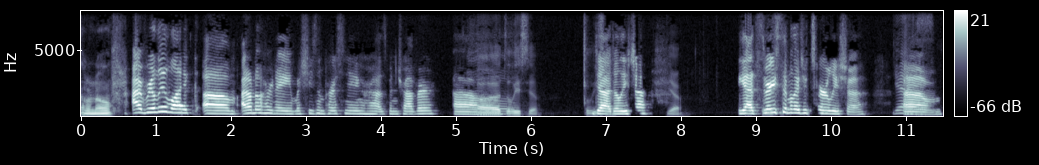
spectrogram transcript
I don't know. I really like. Um, I don't know her name, but she's impersonating her husband Trevor. Um, Uh, Oh. Delicia. Delicia? yeah, Delicia. Yeah. Yeah, it's very similar to Terilisha. Yeah. Um,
